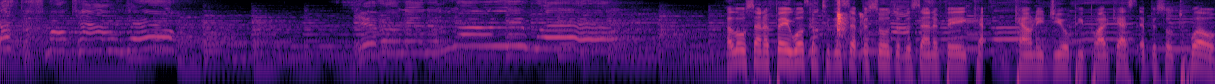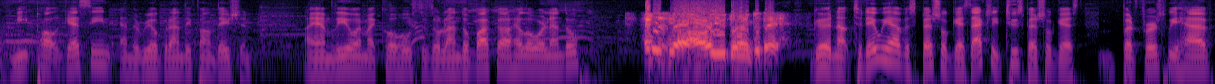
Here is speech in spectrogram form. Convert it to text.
Just a small town girl living in a lonely world. Hello, Santa Fe. Welcome to this episode of the Santa Fe Ca- County GOP Podcast, episode 12. Meet Paul Gessing and the Rio Grande Foundation. I am Leo, and my co-host is Orlando Baca. Hello, Orlando. Hey Leo, how are you doing today? Good. Now, today we have a special guest, actually two special guests. But first, we have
